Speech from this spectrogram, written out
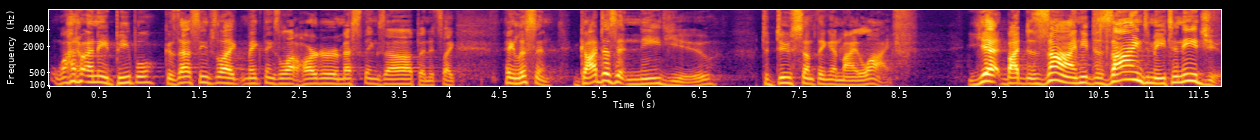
Why do I need people? Because that seems like make things a lot harder and mess things up. And it's like, hey, listen, God doesn't need you to do something in my life. Yet, by design, He designed me to need you.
